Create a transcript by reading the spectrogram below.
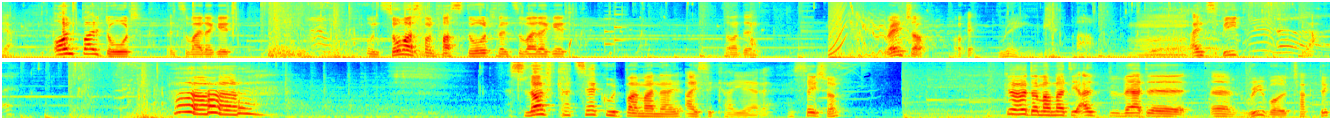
Ja. Und bald tot, wenn es so weitergeht. Und sowas von fast tot, wenn es so weitergeht. Was haben wir denn? Range up. Okay. Range up. Hm, ein Speed. Ja. Es läuft gerade sehr gut bei meiner Eise-Karriere. Ich sehe schon. Gut, dann machen wir die altbewährte äh, Reroll-Taktik.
